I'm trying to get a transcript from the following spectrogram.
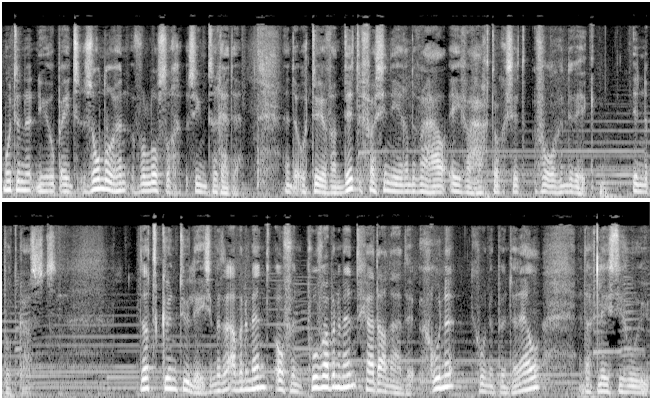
moeten het nu opeens zonder hun verlosser zien te redden. En de auteur van dit fascinerende verhaal, Eva Hartog, zit volgende week in de podcast. Dat kunt u lezen met een abonnement of een proefabonnement. Ga dan naar de Groene, groene.nl. En daar leest u hoe u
